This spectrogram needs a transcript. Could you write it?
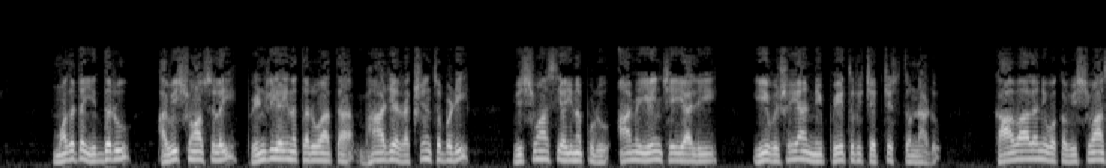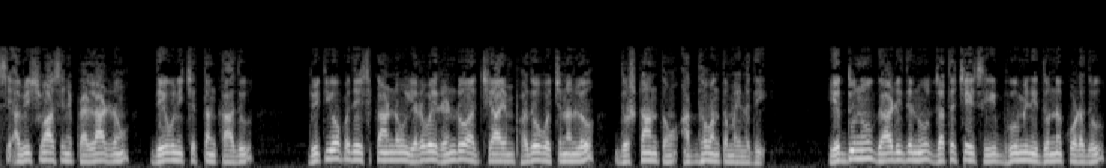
మొదట ఇద్దరూ అవిశ్వాసులై పెండ్లి అయిన తరువాత భార్య రక్షించబడి విశ్వాసి అయినప్పుడు ఆమె ఏం చేయాలి? ఈ విషయాన్ని పేతురు చర్చిస్తున్నాడు. కావాలని ఒక విశ్వాసి అవిశ్వాసిని పెళ్ళాడడం దేవుని చిత్తం కాదు. ద్వితీయోపదేశకాండం ఇరవై రెండో అధ్యాయం పదో వచనంలో దృష్టాంతం అర్థవంతమైనది. ఎద్దును గాడిదను జతచేసి భూమిని దున్నకూడదు.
